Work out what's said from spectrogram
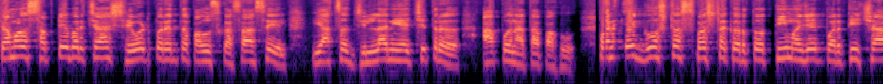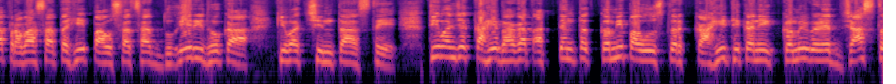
त्यामुळं सप्टेंबरच्या शेवटपर्यंत पाऊस कसा असेल याचं जिल्हानिय चित्र आपण आता पाहू. पण एक गोष्ट स्पष्ट करतो ती म्हणजे परतीच्या प्रवासातही पावसाचा दुहेरी धोका किंवा चिंता असते. ती म्हणजे काही भागात अत्यंत कमी पाऊस तर काही ठिकाणी कमी वेळेत जास्त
